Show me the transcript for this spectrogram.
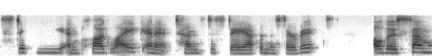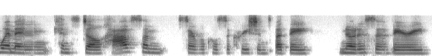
sticky and plug like and it tends to stay up in the cervix. Although some women can still have some cervical secretions but they notice a very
